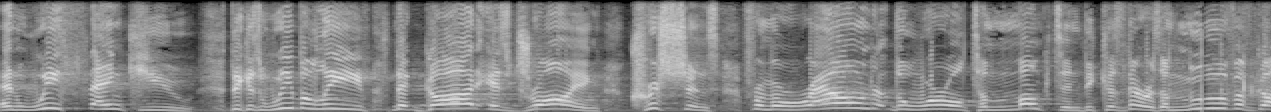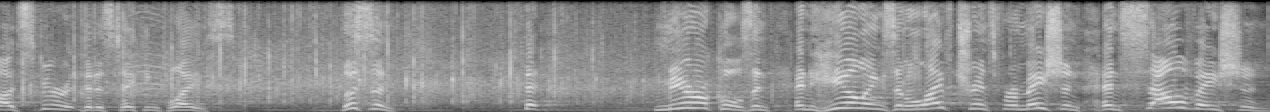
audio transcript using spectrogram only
And we thank you because we believe that God is drawing Christians from around the world to Moncton because there is a move of God's Spirit that is taking place. Listen, that miracles and, and healings and life transformation and salvation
